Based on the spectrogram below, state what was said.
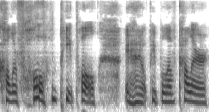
colorful people you know people of color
